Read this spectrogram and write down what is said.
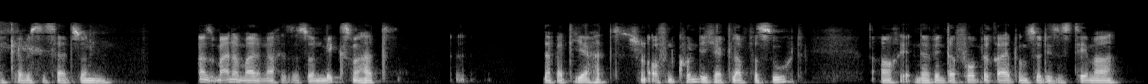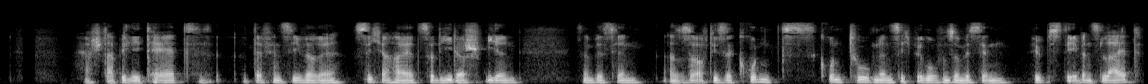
Ich glaube, es ist halt so ein, also meiner Meinung nach ist es so ein Mix. Man hat, der bei dir hat schon offenkundig, ja glaube versucht, auch in der Wintervorbereitung so dieses Thema ja, Stabilität, defensivere Sicherheit, solider Spielen, so ein bisschen, also so auf diese Grund, Grundtugenden sich berufen, so ein bisschen Hüb Stevens Light.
